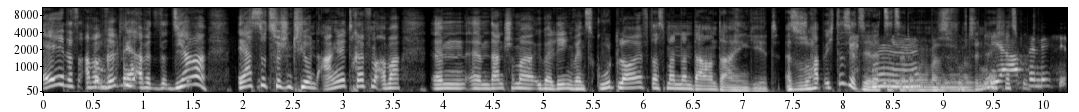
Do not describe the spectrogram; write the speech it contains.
Ey, das aber wirklich, aber ja, erst so zwischen Tür und Angel treffen, aber ähm, ähm, dann schon mal überlegen, wenn es gut läuft, dass man dann da und dahin geht. Also so habe ich das jetzt die letzte Zeit immer gemacht. Das funktioniert Ja, finde ich,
